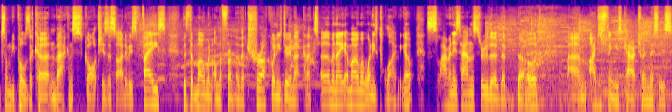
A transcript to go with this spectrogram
somebody pulls the curtain back and scorches the side of his face. There's the moment on the front of the truck when he's doing that kind of Terminator moment when he's climbing up, slamming his hands through the the, the hood. Um, I just think his character in this is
